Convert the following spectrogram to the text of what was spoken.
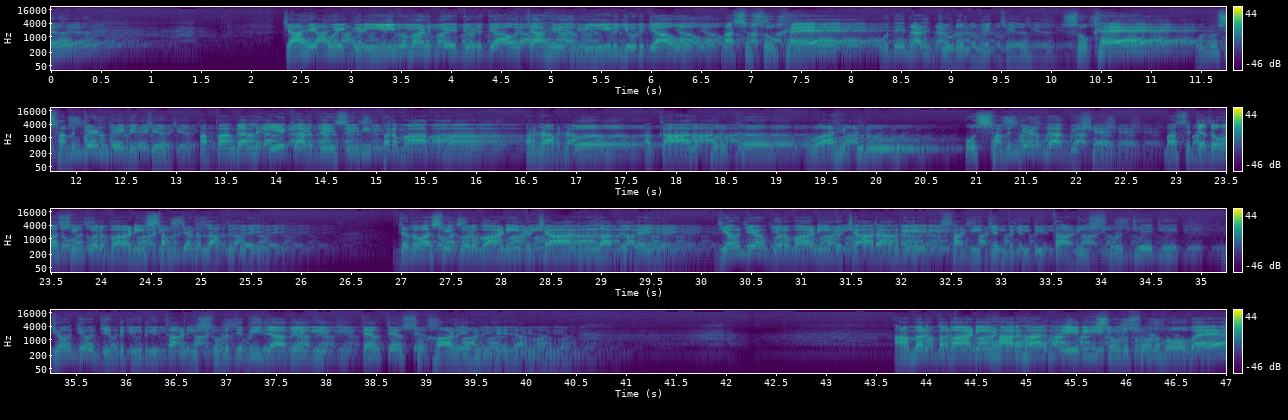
ਚਾਹੇ ਕੋਈ ਗਰੀਬ ਬਣ ਕੇ ਜੁੜ ਜਾਓ, ਚਾਹੇ ਅਮੀਰ ਜੁੜ ਜਾਓ, ਬਸ ਸੁਖ ਹੈ। ਉਹਦੇ ਨਾਲ ਜੁੜਨ ਵਿੱਚ ਸੁਖ ਹੈ, ਉਹਨੂੰ ਸਮਝਣ ਦੇ ਵਿੱਚ ਆਪਾਂ ਗੱਲ ਇਹ ਕਰਦੇ ਸੀ ਵੀ ਪਰਮਾਤਮਾ, ਰੱਬ, ਅਕਾਲ ਪੁਰਖ, ਵਾਹਿਗੁਰੂ, ਉਹ ਸਮਝਣ ਦਾ ਵਿਸ਼ਾ ਹੈ। ਬਸ ਜਦੋਂ ਅਸੀਂ ਗੁਰਬਾਣੀ ਸਮਝਣ ਲੱਗ ਗਏ ਜਦੋਂ ਅਸੀਂ ਗੁਰਬਾਣੀ ਵਿਚਾਰਨ ਲੱਗ ਗਏ ਜਿਉਂ-ਜਿਉਂ ਗੁਰਬਾਣੀ ਵਿਚਾਰਾਂਗੇ ਸਾਡੀ ਜ਼ਿੰਦਗੀ ਦੀ ਤਾਣੀ ਸੁਲਝੇਗੀ ਜਿਉਂ-ਜਿਉਂ ਜ਼ਿੰਦਗੀ ਦੀ ਤਾਣੀ ਸੁਲਝਦੀ ਜਾਵੇਗੀ ਤਿਉਂ-ਤਿਉਂ ਸੁਖਾਲੇ ਹੁੰਦੇ ਜਾਵਾਂਗੇ। ਅਮਰਤ ਬਾਣੀ ਹਰ ਹਰ ਤੇਰੀ ਸੁਣ ਸੁਣ ਹੋਵੇ।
